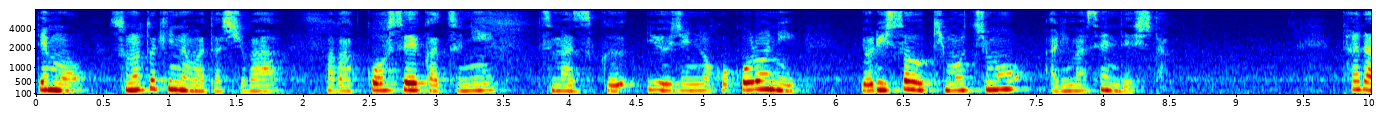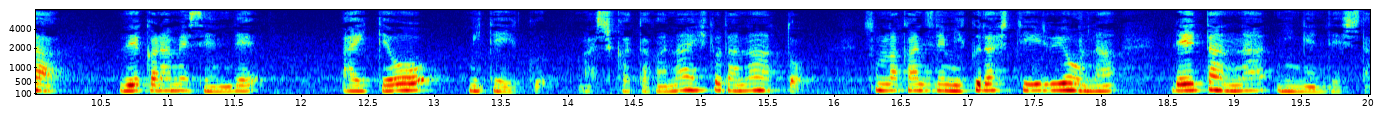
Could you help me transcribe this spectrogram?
でもその時の私は、ま学校生活につまずく友人の心に寄り添う気持ちもありませんでした。ただ上から目線で相手を見ていく、まあ、仕方がない人だなとそんな感じで見下しているような冷淡な人間でした。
